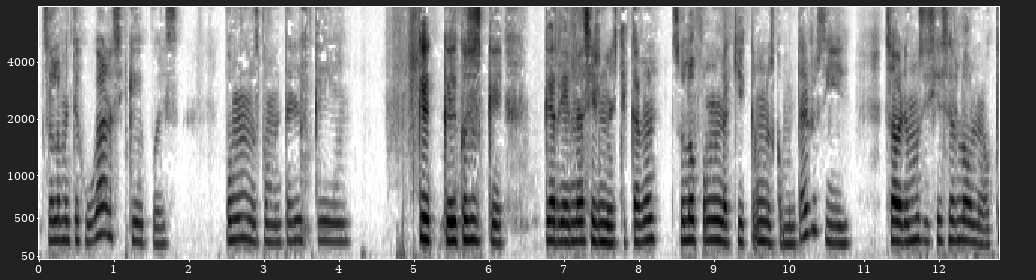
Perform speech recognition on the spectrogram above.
solamente jugar, así que pues pongan en los comentarios qué, qué, qué cosas que querrían hacer en este canal, solo pónganlo aquí en los comentarios y sabremos si hacerlo o no, ¿ok?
